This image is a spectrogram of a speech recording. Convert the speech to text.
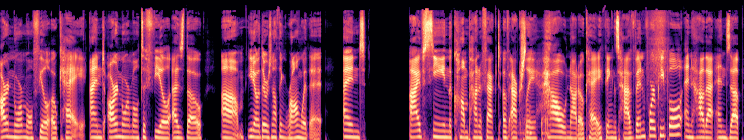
our normal feel okay and our normal to feel as though um, you know, there was nothing wrong with it. And I've seen the compound effect of actually how not okay things have been for people and how that ends up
